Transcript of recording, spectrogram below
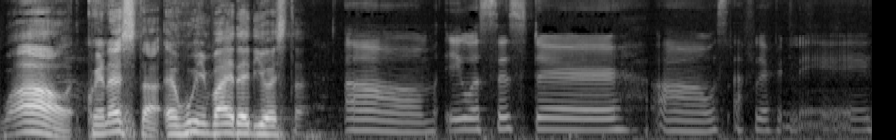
Wow, Queen Esther. And who invited you, Esther? Um, it was Sister. Um, I forgot her name.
